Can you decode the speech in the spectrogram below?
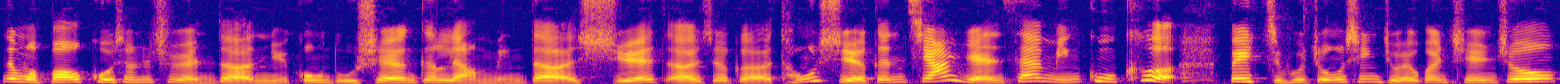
那么包括像是确诊的女工读生跟两名的学呃这个同学跟家人，三名顾客被指挥中心指挥官陈仁忠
